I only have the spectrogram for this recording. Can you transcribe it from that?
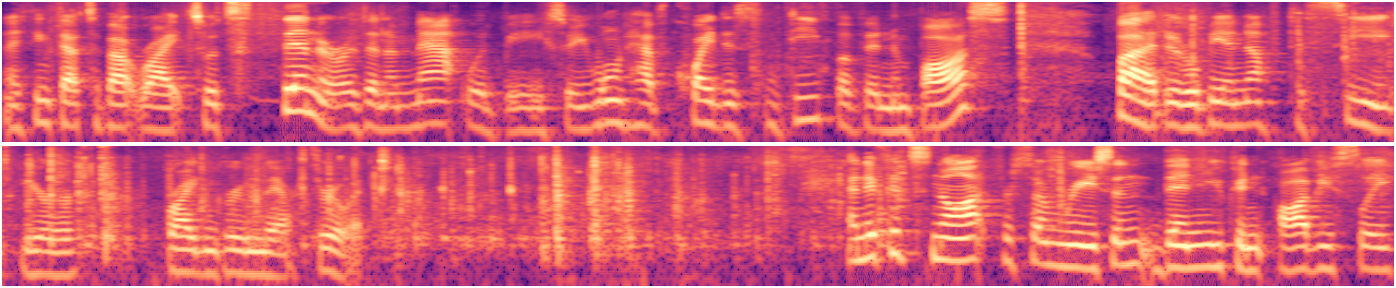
and I think that's about right. So it's thinner than a mat would be, so you won't have quite as deep of an emboss, but it'll be enough to see your bride and groom there through it. And if it's not for some reason, then you can obviously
